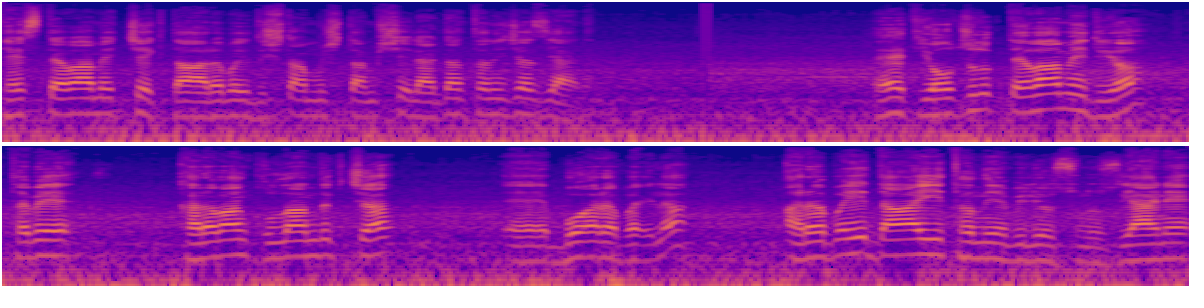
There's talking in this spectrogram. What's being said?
test devam edecek. Daha arabayı dıştan mıştan bir şeylerden tanıyacağız yani. Evet yolculuk devam ediyor. Tabi karavan kullandıkça e, bu arabayla arabayı daha iyi tanıyabiliyorsunuz. Yani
